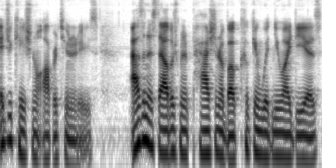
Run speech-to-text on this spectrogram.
educational opportunities. As an establishment passionate about cooking with new ideas,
